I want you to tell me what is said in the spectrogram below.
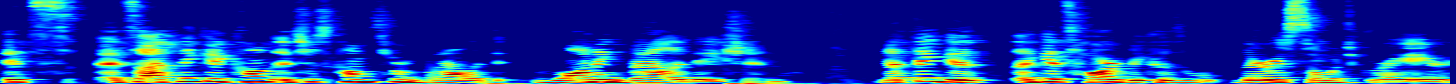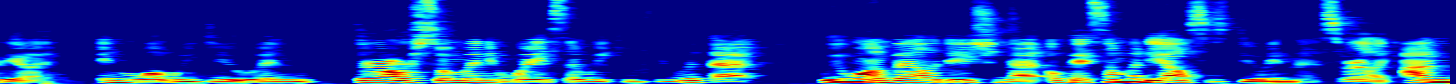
it's, it's, I think it comes, it just comes from valid, wanting validation. And I think it, it gets hard because there is so much gray area in what we do. And there are so many ways that we can do it that we want validation that, okay, somebody else is doing this or like I'm,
